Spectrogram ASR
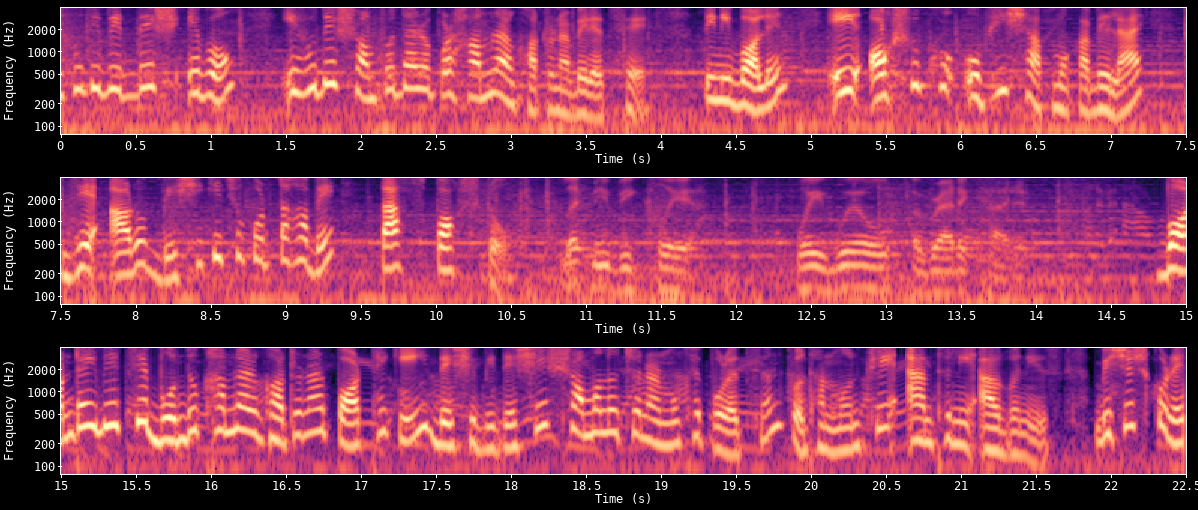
ইহুদি বিদ্বেষ এবং ইহুদি সম্প্রদায়ের ওপর হামলার ঘটনা বেড়েছে। তিনি বলেন, এই অশুভ অভিশাপ মোকাবেলায় যে আরও বেশি কিছু করতে হবে তা স্পষ্ট. বন্ডাই বিচে বন্দুক হামলার ঘটনার পর থেকেই দেশে বিদেশে সমালোচনার মুখে পড়েছেন প্রধানমন্ত্রী অ্যান্থনি আলবানিজ বিশেষ করে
